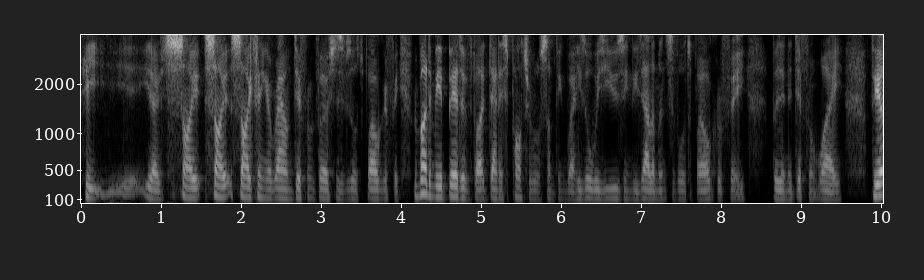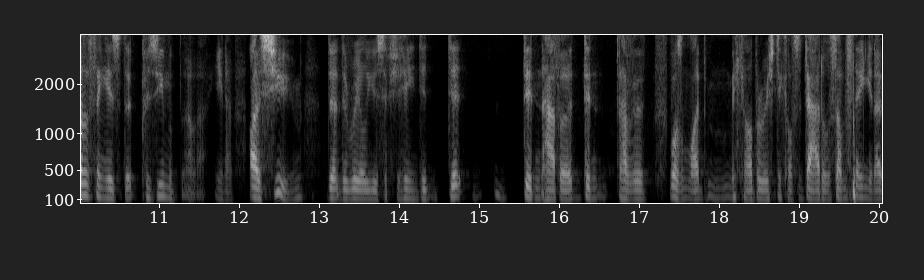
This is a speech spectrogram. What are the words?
he you know cy- cy- cycling around different versions of his autobiography. Reminded me a bit of like Dennis Potter or something where he's always using these elements of autobiography but in a different way. The other thing is that presumably you know I assume that the real Yusuf Shaheen did did didn't have a didn't have a wasn't like Mikhail Baryshnikov's dad or something you know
